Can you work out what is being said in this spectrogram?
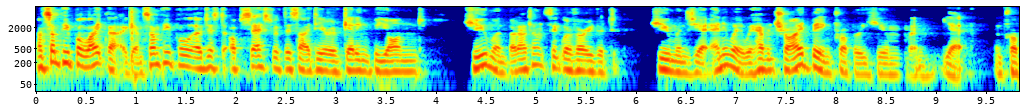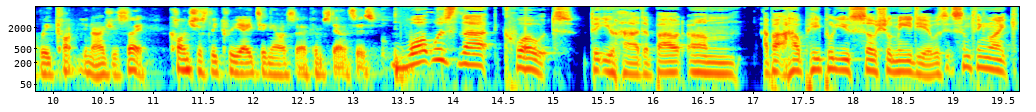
And some people like that again. Some people are just obsessed with this idea of getting beyond human, but I don't think we're very good humans yet anyway. We haven't tried being properly human yet and properly, con- you know, as you say, consciously creating our circumstances. What was that quote that you had about um about how people use social media? Was it something like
